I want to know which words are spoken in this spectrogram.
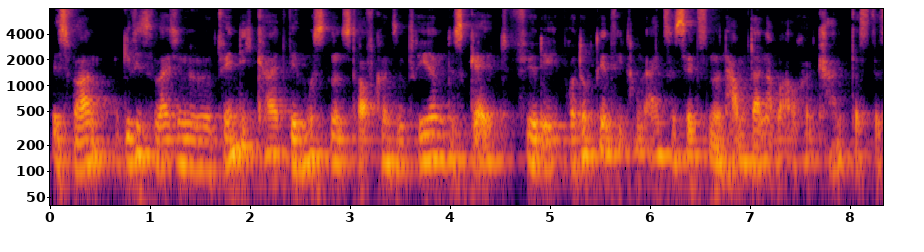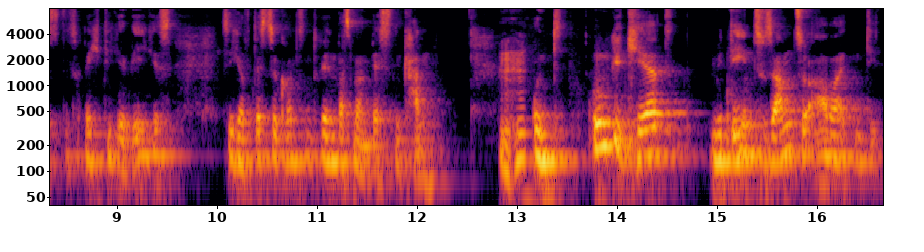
Es war in gewisser Weise eine Notwendigkeit. Wir mussten uns darauf konzentrieren, das Geld für die Produktentwicklung einzusetzen und haben dann aber auch erkannt, dass das der richtige Weg ist, sich auf das zu konzentrieren, was man am besten kann. Mhm. Und umgekehrt mit denen zusammenzuarbeiten, die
